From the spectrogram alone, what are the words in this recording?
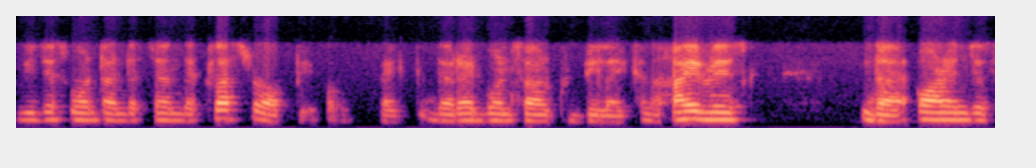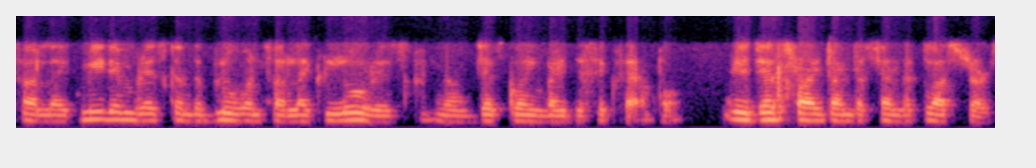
we just want to understand the cluster of people. Like the red ones are could be like a high risk, the oranges are like medium risk and the blue ones are like low risk, you know, just going by this example. We're just trying to understand the clusters.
